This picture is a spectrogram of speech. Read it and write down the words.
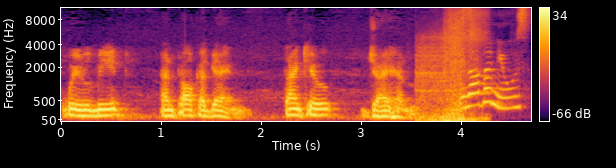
we will meet and talk again. Thank you. Jai Hind. In other news,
